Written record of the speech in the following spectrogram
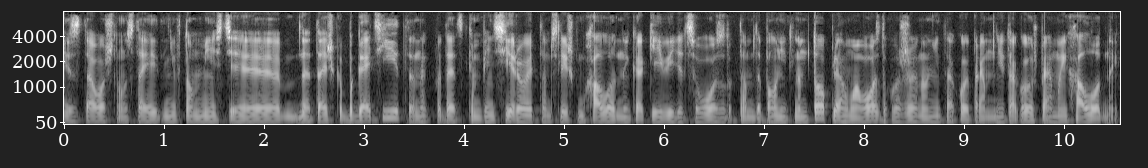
из-за того, что он стоит не в том месте, э, тачка богатит, она пытается компенсировать там слишком холодный, как ей видится, воздух там дополнительным топливом, а воздух уже ну, не такой прям, не такой уж прямо и холодный.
